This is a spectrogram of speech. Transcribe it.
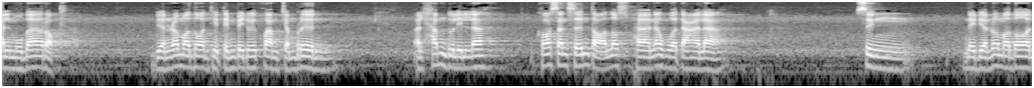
อัลมุบารอกเดือนรอมฎอนที่เต็มไปด้วยความจำเริญอัลฮัมดุลิลละขอสรรเสริญต่อลอสพานะหัวตาลา ซึ่งในเดือนรอมฎอน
